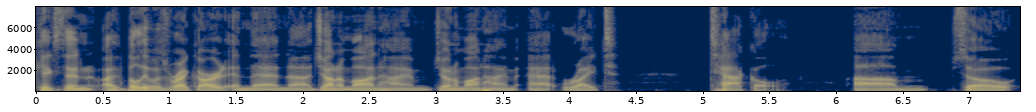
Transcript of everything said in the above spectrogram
Kingston, I believe, was right guard, and then uh, Jonah Monheim, Jonah Monheim at right tackle. Um, so,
